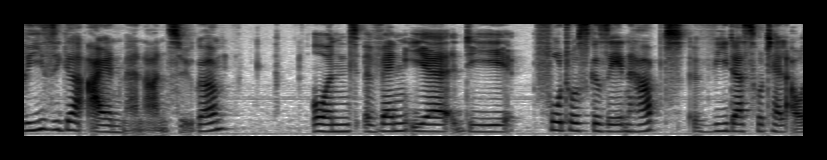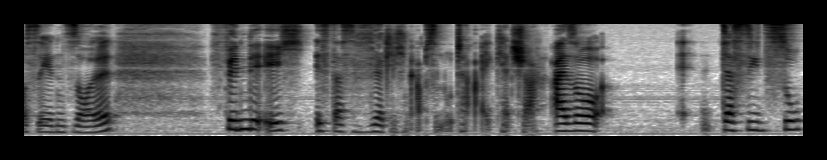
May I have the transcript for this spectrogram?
riesige Ironman-Anzüge. Und wenn ihr die Fotos gesehen habt, wie das Hotel aussehen soll, finde ich, ist das wirklich ein absoluter Eyecatcher. Also das sieht so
